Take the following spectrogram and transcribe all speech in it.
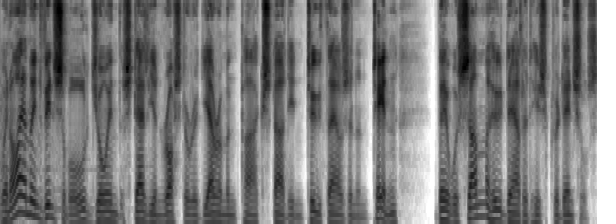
When I Am Invincible joined the stallion roster at Yarraman Park Stud in 2010, there were some who doubted his credentials.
